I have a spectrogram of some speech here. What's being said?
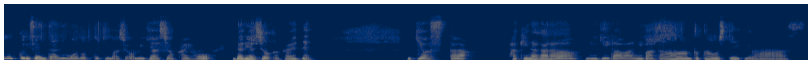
ゆっくりセンターに戻ってきましょう。右足を解放、左足を抱えて、息を吸ったら、吐きながら右側にバターンと倒していきます。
